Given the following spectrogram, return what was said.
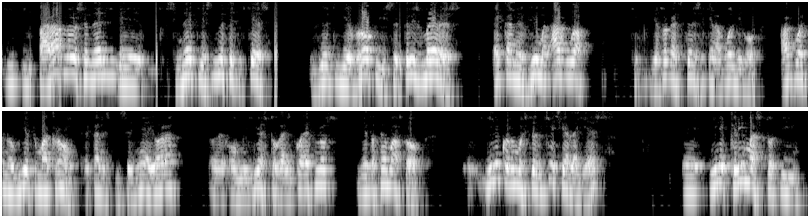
οι, οι παράπλευρες ε, συνέπειες είναι θετικές, διότι η Ευρώπη σε τρεις μέρες έκανε βήμα, άκουγα και γι' αυτό καθυστέρησα και να πω λίγο. Άκουγα την ομιλία του Μακρόν, έκανε στις 9 η ώρα ε, ομιλία στο γαλλικό έθνος για το θέμα αυτό. Ε, είναι κοσμοϊστορικές οι αλλαγές. Ε, είναι κρίμα στο ότι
